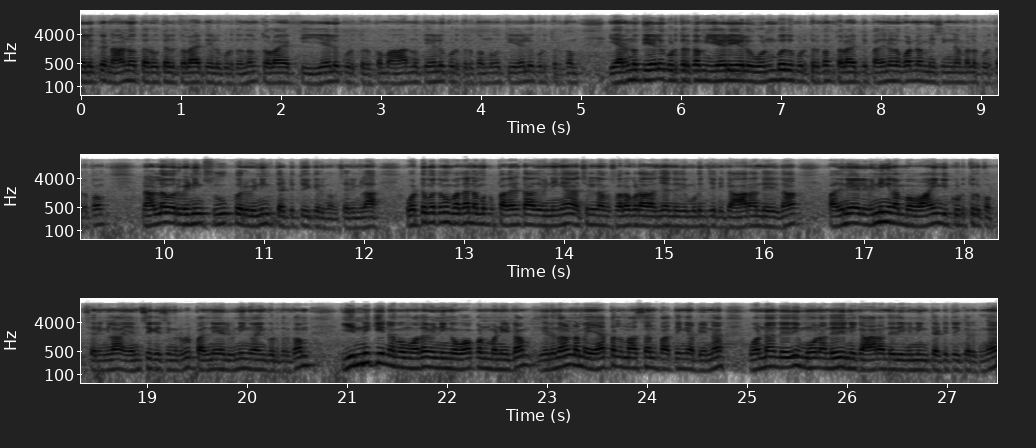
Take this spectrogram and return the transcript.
ஏழுக்கு நானூற்றி அறுபத்தேழு தொள்ளாயிரத்தி ஏழு கொடுத்துருந்தோம். தொள்ளாயிரத்தி ஏழு கொடுத்துருக்கோம் அறுநூற்றி ஏழு கொடுத்துருக்கோம் நூற்றி ஏழு கொடுத்துருக்கோம் இரநூத்தி ஏழு கொடுத்துருக்கோம் ஏழு ஏழு ஒன்பது கொடுத்துருக்கோம் தொள்ளாயிரத்தி பதினேழு கூட நம்ம மிஸ்ஸிங் நம்பரில் கொடுத்துருப்போம் நல்ல ஒரு வின்னிங் சூப்பர் வின்னிங் தட்டி தூக்கியிருக்கோம் சரிங்களா? ஒட்டுமொத்தமாக பார்த்தா நமக்கு பதினெட்டாவது வின்னிங் ஆக்சுவலி நம்ம சொல்லக்கூடாது அஞ்சாம் தேதி முடிஞ்சு இன்றைக்கி ஆறாம் தேதி தான். பதினேழு வின்னிங் நம்ம வாங்கி கொடுத்துருக்கோம் சரிங்களா? எம்சிகே சிங்கர் பதினேழு வின்னிங் வாங்கி கொடுத்துருக்கோம். இன்றைக்கி நம்ம மொதல் வின்னிங்கை ஓப்பன் பண்ணிட்டோம். இருந்தாலும் நம்ம ஏப்ரல் மாதம்னு பார்த்தீங்க அப்படின்னா ஒன்றாம் தேதி மூணாம் தேதி இன்றைக்கி ஆறாம் தேதி வின்னிங் தட்டி தூக்கிருக்குங்க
